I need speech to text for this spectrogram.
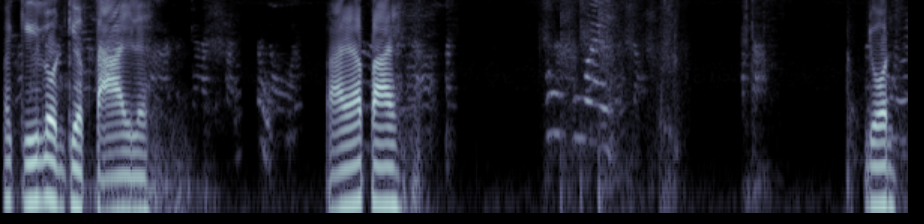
เมื่อกี้หล่นเกือบตายเลย ไปครับไป โยนผู้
